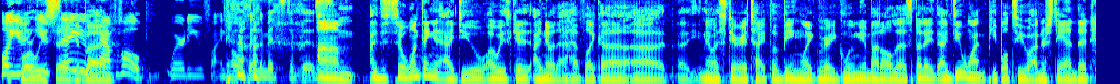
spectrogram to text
Well, you you say, say you have hope. Where do you find hope in the midst of this? Um, I, so one thing I do always, cause I know that I have like a, a, a, you know a stereotype of being like very gloomy about all this, but I, I do want people to understand that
